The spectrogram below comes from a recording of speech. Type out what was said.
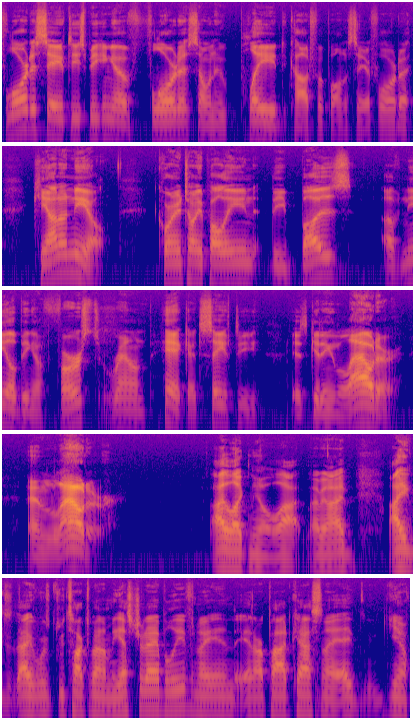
Florida safety. Speaking of Florida, someone who played college football in the state of Florida, Keanu Neal. According to Tony Pauline, the buzz of Neal being a first round pick at safety is getting louder and louder. I like Neal a lot. I mean, I, I, I we talked about him yesterday, I believe, in, in, in our podcast, and I, I, you know,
